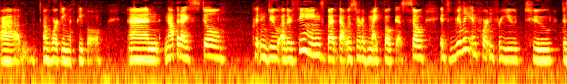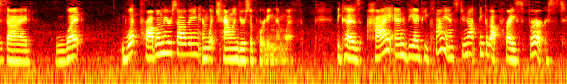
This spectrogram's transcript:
um, of working with people. And not that I still couldn't do other things, but that was sort of my focus. So it's really important for you to decide what what problem you're solving and what challenge you're supporting them with. Because high end VIP clients do not think about price first.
